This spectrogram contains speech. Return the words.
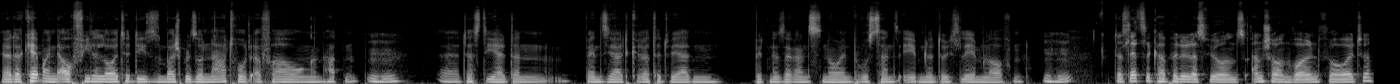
Ja, da kennt man auch viele Leute, die zum Beispiel so Nahtoderfahrungen hatten, mhm. äh, dass die halt dann, wenn sie halt gerettet werden, mit einer ganz neuen Bewusstseinsebene durchs Leben laufen. Mhm. Das letzte Kapitel, das wir uns anschauen wollen für heute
